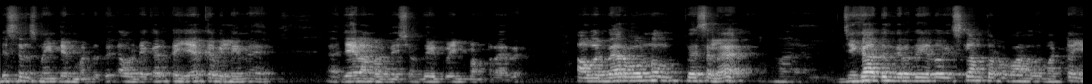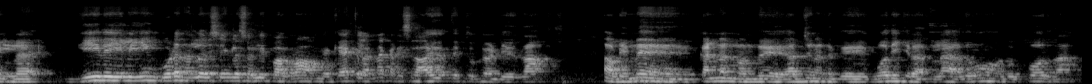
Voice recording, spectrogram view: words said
டிஸ்டன்ஸ் மெயின்டைன் பண்ணுது. அவருடைய கருத்தை ஏற்கவில்லைன்னு ஜெயராம் ரமேஷ் வந்து ட்வீட் பண்றாரு. அவர் வேற ஒன்றும் பேசல. ஜிஹாதுங்கிறது ஏதோ இஸ்லாம் தொடர்பானது மட்டும் இல்லை. கீதையிலையும் கூட நல்ல விஷயங்களை சொல்லி பார்க்குறோம். அவங்க கேட்கலன்னா கடைசியில் ஆயுதத்தை தூக்க வேண்டியதுதான் அப்படின்னு கண்ணன் வந்து அர்ஜுனனுக்கு போதிக்கிறார்ல. அதுவும் ஒரு போர் தான்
